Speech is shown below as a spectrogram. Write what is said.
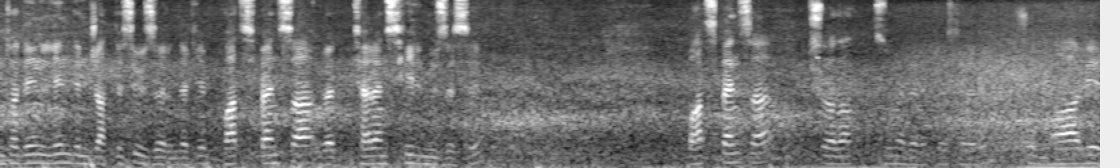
Unter den Linden Caddesi üzerindeki Bud Spencer ve Terence Hill Müzesi. Bud Spencer şuradan zoom ederek gösterelim. Şu mavi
